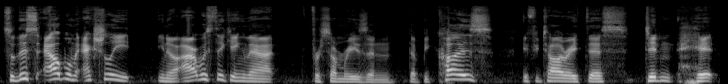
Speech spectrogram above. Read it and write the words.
So this album actually, you know, I was thinking that for some reason that because if you tolerate this didn't hit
